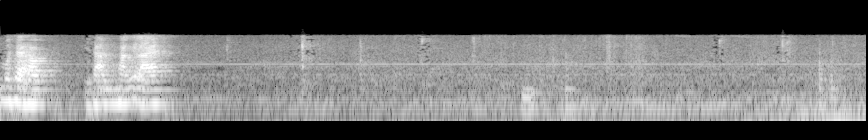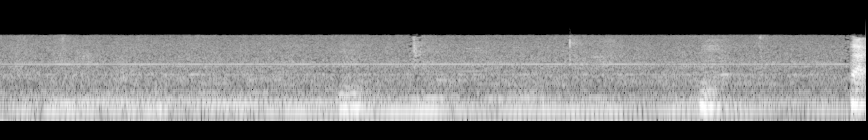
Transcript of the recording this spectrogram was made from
ไม่ใช่ครับ อีสานพักได้ไร ครับ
